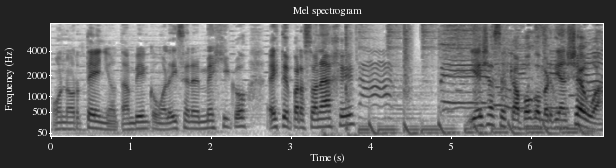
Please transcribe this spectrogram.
o norteño también, como le dicen en México, a este personaje. Y ella se escapó convertida en yegua.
